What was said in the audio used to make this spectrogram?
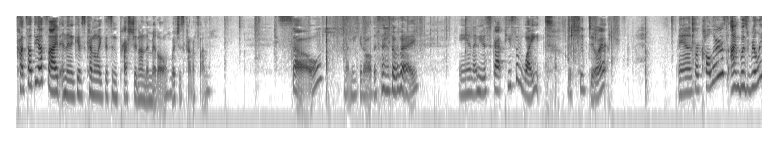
cuts out the outside and then it gives kind of like this impression on the middle, which is kind of fun. So let me get all this out of the way. And I need a scrap piece of white. This should do it. And for colors, I was really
